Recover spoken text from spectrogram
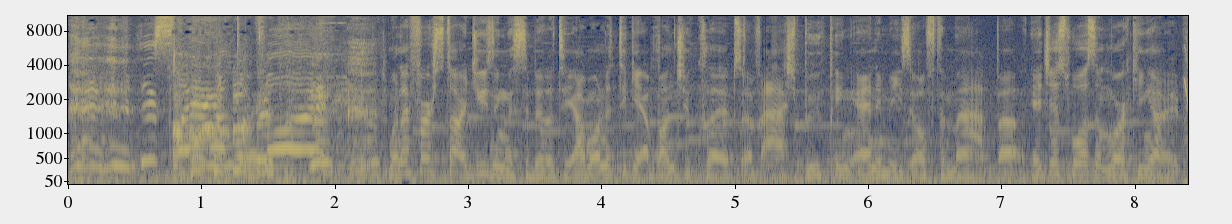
He's so oh boy. When I first started using this ability, I wanted to get a bunch of clips of Ashe booping enemies off the map, but it just wasn't working out.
